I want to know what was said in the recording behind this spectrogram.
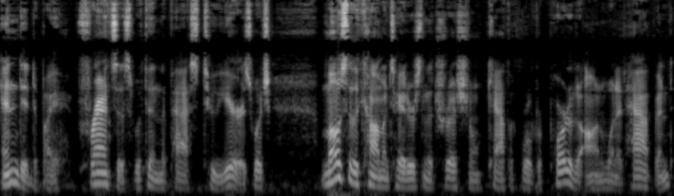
ended by Francis within the past two years, which most of the commentators in the traditional Catholic world reported on when it happened,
